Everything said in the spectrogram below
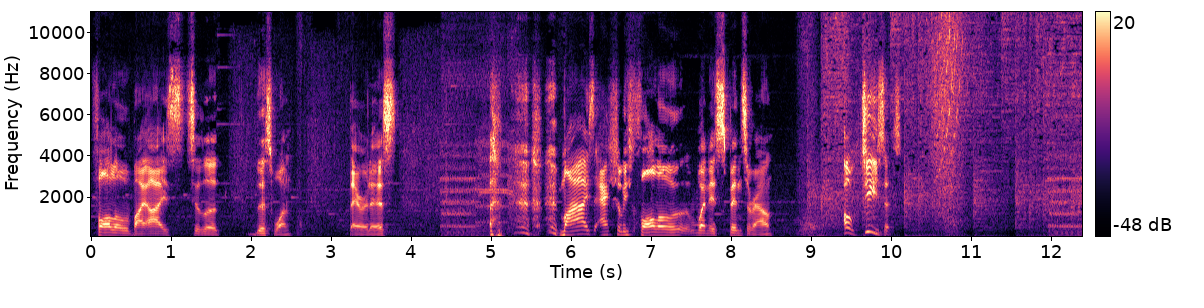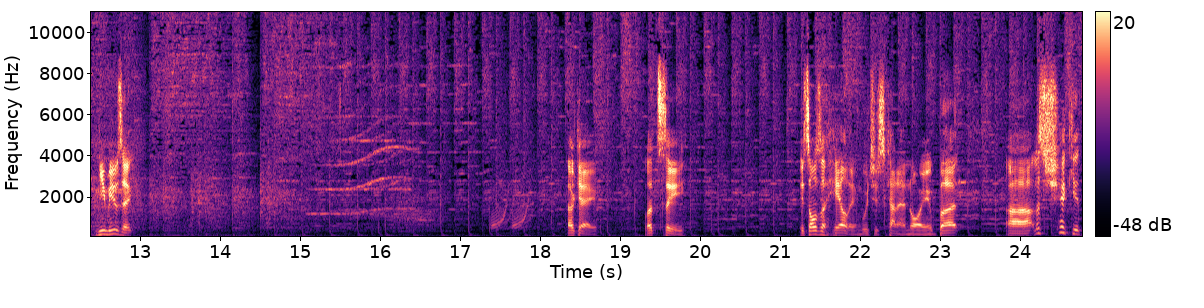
Follow my eyes to the... This one. There it is. my eyes actually follow when it spins around. Oh, Jesus! New music. Okay, let's see. It's also hailing, which is kind of annoying, but uh, let's check it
